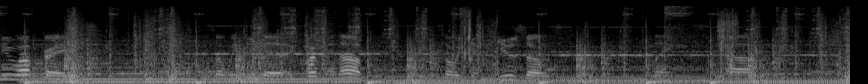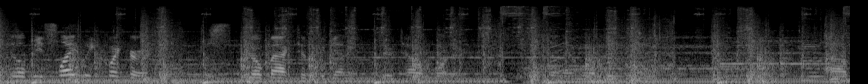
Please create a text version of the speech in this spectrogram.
New upgrades. So we need the equipment up so we can use those things. Um, it'll be slightly quicker s- go back to the beginning through teleporter than it will be um,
